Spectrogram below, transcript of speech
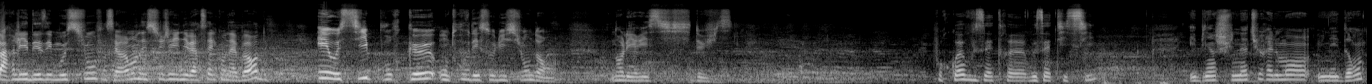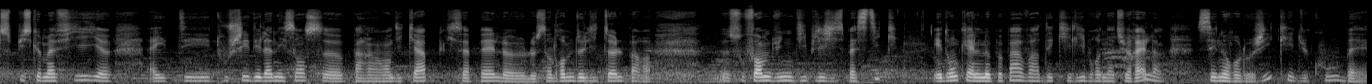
parler des émotions. Enfin, c'est vraiment des sujets universels qu'on aborde. Et aussi pour qu'on trouve des solutions dans, dans les récits de vie. Pourquoi vous êtes, euh, vous êtes ici? Eh bien, je suis naturellement une aidante puisque ma fille euh, a été touchée dès la naissance euh, par un handicap qui s'appelle le syndrome de Little par, sous forme d'une diplégie spastique. Et donc, elle ne peut pas avoir d'équilibre naturel. C'est neurologique et du coup, ben,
